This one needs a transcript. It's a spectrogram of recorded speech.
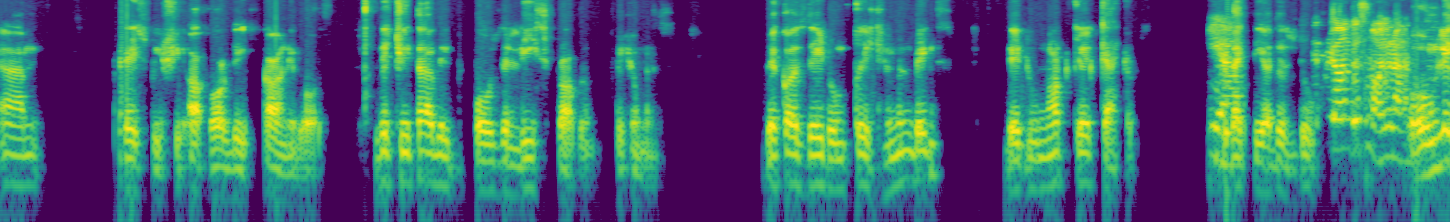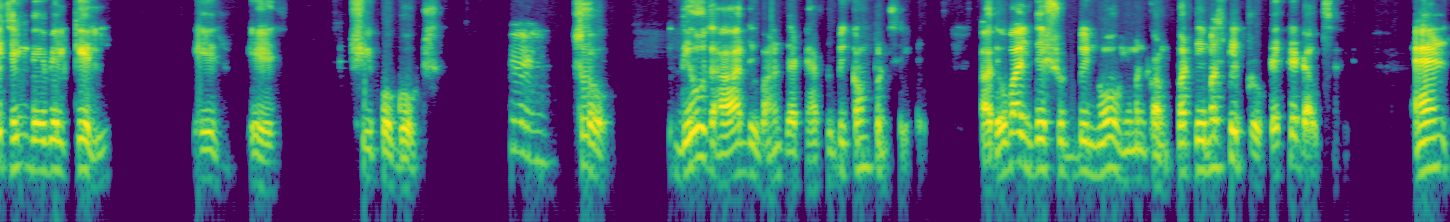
um, prey species, of all the carnivores, the cheetah will pose the least problem to humans because they don't kill human beings, they do not kill cattle yeah. like the others do. Beyond the smaller animals. Only thing they will kill is, is sheep or goats. Hmm. So those are the ones that have to be compensated. Otherwise, there should be no human count, but they must be protected outside. And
